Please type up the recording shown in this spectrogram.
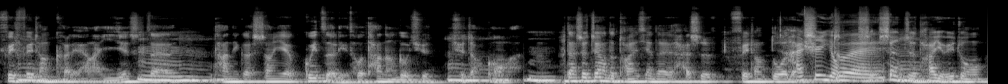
非非常可怜了，已经是在嗯。他那个商业规则里头，他能够去去掌控了。嗯，但是这样的团现在还是非常多的，还是有对。甚甚至他有一种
